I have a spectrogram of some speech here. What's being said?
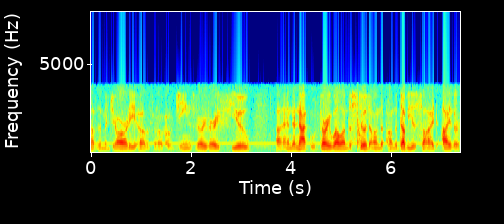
of the majority of, of, genes. Very very few, uh, and they're not very well understood on the on the W side either.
